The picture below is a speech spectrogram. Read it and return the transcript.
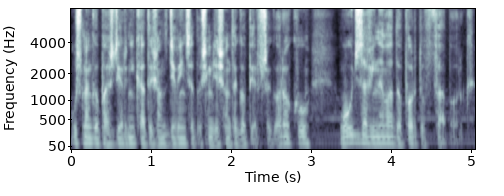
8 października 1981 roku łódź zawinęła do portu w Faborg.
